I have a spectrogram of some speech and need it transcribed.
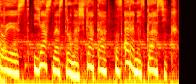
To jest jasna strona świata w RMF Classic.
